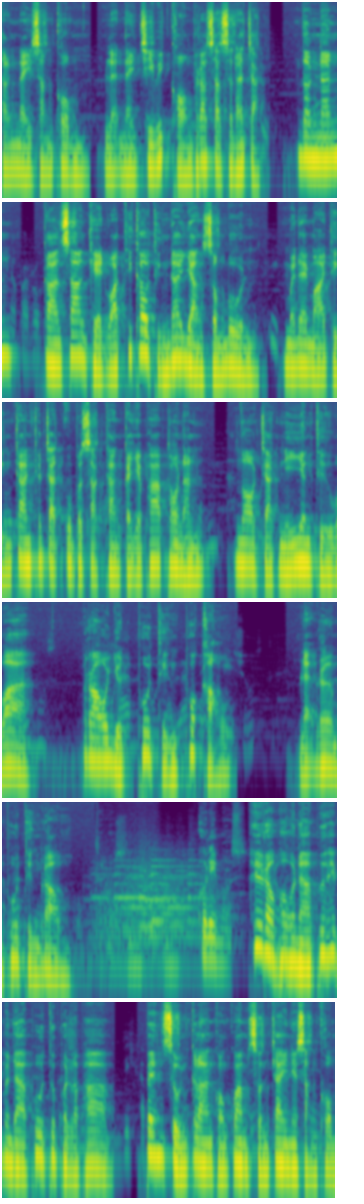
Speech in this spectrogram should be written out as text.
ทั้งในสังคมและในชีวิตของพระศาสนาจักร ดังนั้นการสร้างเขตวัดที่เข้าถึงได้อย่างสมบูรณ์ ไม่ได้หมายถึงการขจัดอุปสรรคทางกายภาพเท่านั้น นอกจากนี้ยังถือว่า เราหยุดพูดถึงพวกเขา และเริ่มพูดถึงเรา Oremos. ให้เราภาวนาเพื่อให้บรรดาผู้ทุพพลภาพ เป็นศูนย์กลางของความสนใจในสังคม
